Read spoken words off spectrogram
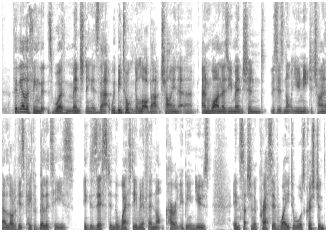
I think the other thing that's worth mentioning is that we've been talking a lot about China, and one, as you mentioned, this is not unique to China. A lot of these capabilities exist in the West, even if they're not currently being used in such an oppressive way towards Christians.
